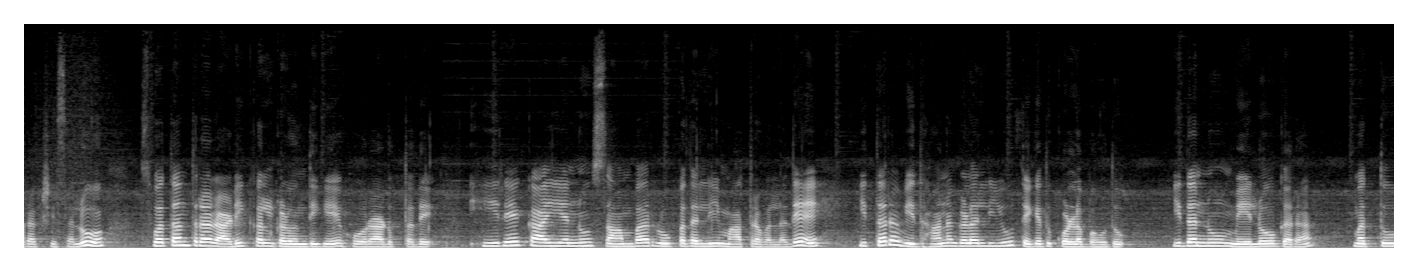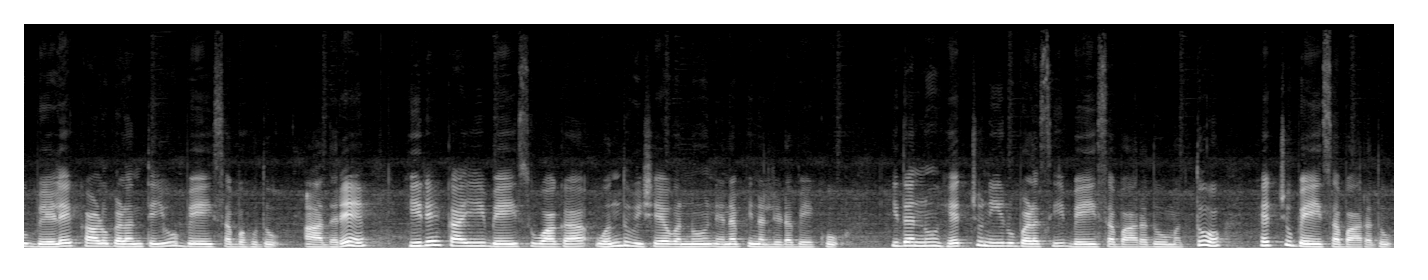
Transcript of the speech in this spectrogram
ರಕ್ಷಿಸಲು ಸ್ವತಂತ್ರ ರಾಡಿಕಲ್ಗಳೊಂದಿಗೆ ಹೋರಾಡುತ್ತದೆ. ಹೀರೆಕಾಯಿಯನ್ನು ಸಾಂಬಾರ್ ರೂಪದಲ್ಲಿ ಮಾತ್ರವಲ್ಲದೆ ಇತರ ವಿಧಾನಗಳಲ್ಲಿಯೂ ತೆಗೆದುಕೊಳ್ಳಬಹುದು. ಇದನ್ನು ಮೇಲೋಗರ ಮತ್ತು ಬೇಳೆಕಾಳುಗಳಂತೆಯೂ ಬೇಯಿಸಬಹುದು. ಆದರೆ ಹೀರೆಕಾಯಿ ಬೇಯಿಸುವಾಗ ಒಂದು ವಿಷಯವನ್ನು ನೆನಪಿನಲ್ಲಿಡಬೇಕು. ಇದನ್ನು ಹೆಚ್ಚು ನೀರು ಬಳಸಿ ಬೇಯಿಸಬಾರದು ಮತ್ತು ಹೆಚ್ಚು ಬೇಯಿಸಬಾರದು.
